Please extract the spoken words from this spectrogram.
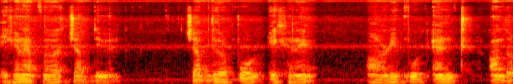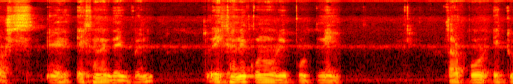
এখানে আপনারা চাপ দিবেন। চাপ দেওয়ার পর এখানে রিপোর্ট অ্যান্ড আদার্স এখানে দেখবেন, তো এখানে কোনো রিপোর্ট নেই। তারপর একটু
